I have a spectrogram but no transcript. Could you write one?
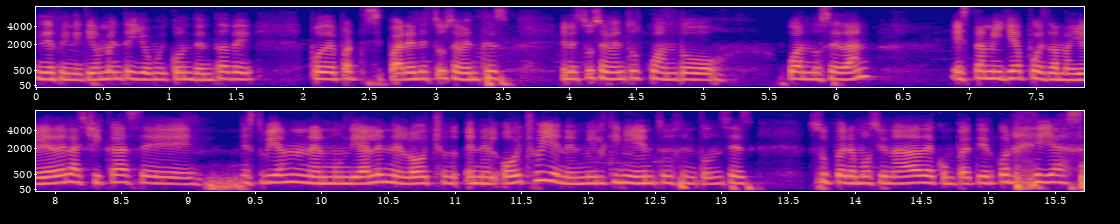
definitivamente yo muy contenta de poder participar en estos eventos, en estos eventos cuando, cuando se dan. Esta milla, pues la mayoría de las chicas eh, estuvieron en el mundial en el 8, en el 8 y en el 1500, entonces súper emocionada de competir con ellas.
